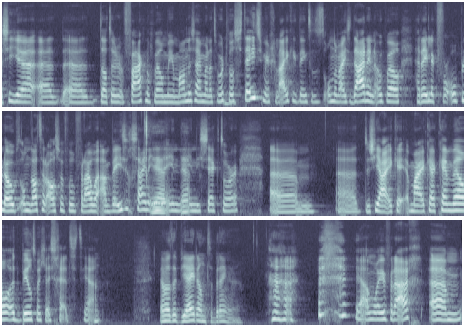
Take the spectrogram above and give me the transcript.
zie je dat er vaak nog wel meer mannen zijn, maar dat wordt wel steeds meer gelijk. Ik denk dat het onderwijs daarin ook wel redelijk voorop loopt, omdat er al zoveel vrouwen aanwezig zijn in, Ja, de, in, ja. in die sector. Eh, dus ja, ik, maar ik herken wel het beeld wat jij schetst. Ja, En wat heb jij dan te brengen? ja mooie vraag. Ehm,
